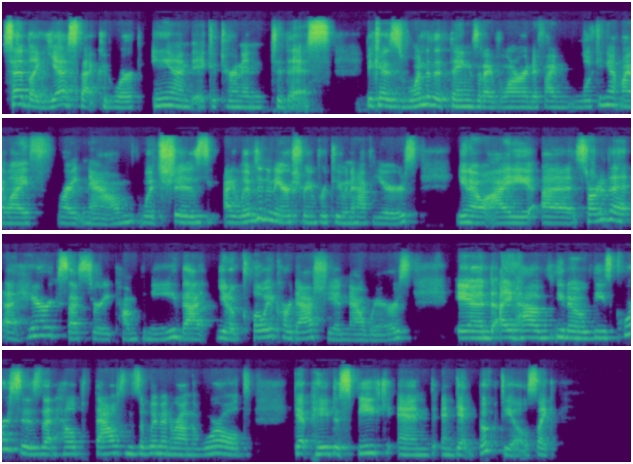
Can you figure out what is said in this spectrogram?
said like yes that could work and it could turn into this. Because one of the things that i've learned if i'm looking at my life right now which is i lived in an airstream for two and a half years. You know i uh, started a, a hair accessory company that you know khloe kardashian now wears. And i have you know these courses that help thousands of women around the world get paid to speak and and get book deals. Like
